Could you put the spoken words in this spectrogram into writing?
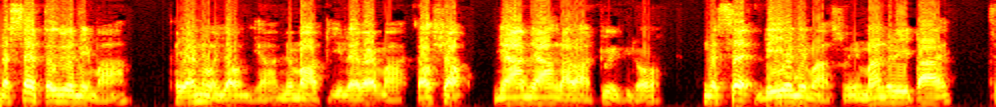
23ရက်နေ့မှာခရမ်းလွန်ရောင်ကြီးဟာမြန်မာပြည်လယ်ပိုင်းမှာတောက်လျှောက်များများလာတာတွေ့ပြီးတော့24ရက်နေ့မှာဆိုရင်မန္တလေးတိုင်းစ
